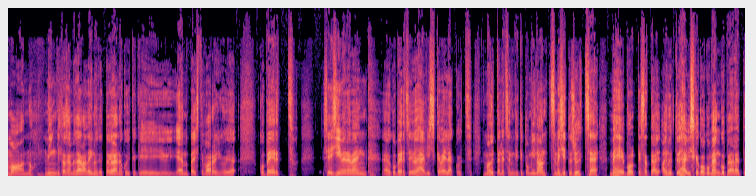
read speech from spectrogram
oma noh, mingil tasemel ära teinud, et ta ei ole nagu ikkagi jäänud täiesti varju ja Gobert, see esimene mäng, Gobert sai ühe viske väljakult ja ma ütlen, et see on kõige dominantsem esitus üldse mehe poolt, kes saab ainult ühe viske kogu mängu peale, et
